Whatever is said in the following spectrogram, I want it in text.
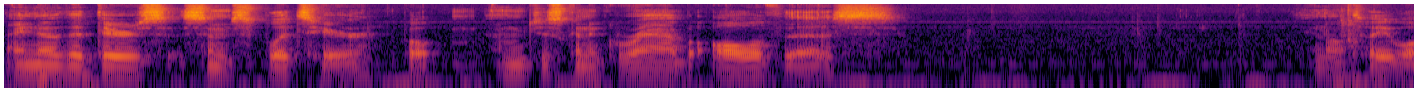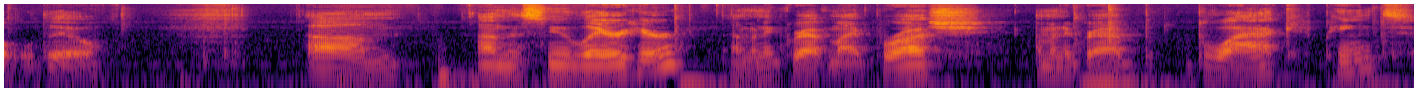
I know that there's some splits here, but I'm just going to grab all of this and I'll tell you what we'll do. Um, on this new layer here, I'm going to grab my brush. I'm going to grab black paint.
